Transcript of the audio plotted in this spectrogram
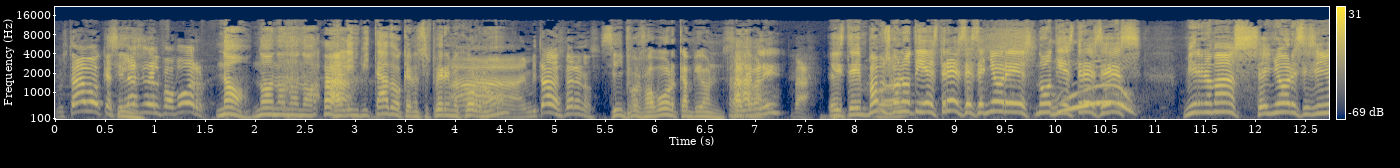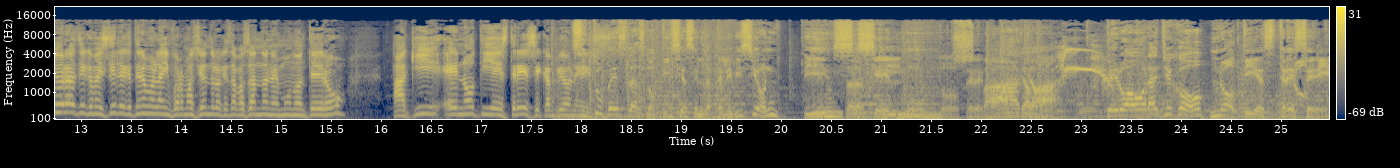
Gustavo, que si le haces el favor. No, no, no, no, no. Al invitado que nos espere mejor, ¿no? Ah, invitado, espérenos. Sí, por favor, campeón. ¿Sale, vale? va. Este, vamos con Noti 13, señores. Noti 13. Miren nomás, señores y señoras, déjenme decirle que tenemos la información de lo que está pasando en el mundo entero. Aquí en Noti 13, campeones. Si tú ves las noticias en la televisión, piensas que el mundo se va a acabar. Pero ahora llegó Noti 13.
